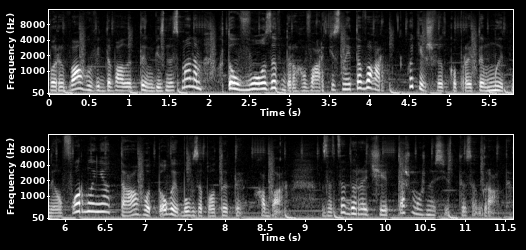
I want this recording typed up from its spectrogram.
Перевагу віддавали тим бізнесменам, хто ввозив дороговартісний товар, хотів швидко пройти митне оформлення та готовий був заплатити хабар. За це, до речі, теж можна сісти за грати.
